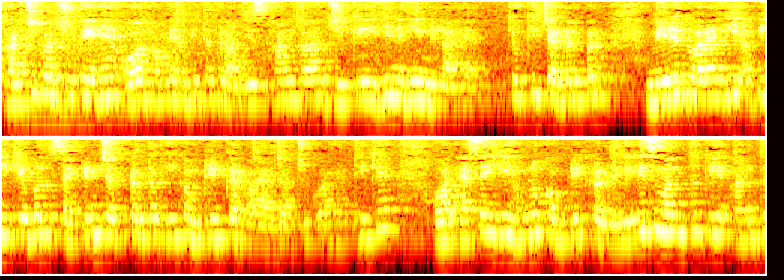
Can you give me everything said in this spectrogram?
खर्च कर चुके हैं और हमें अभी तक राजस्थान का जीके ही नहीं मिला है। क्योंकि चैनल पर मेरे द्वारा ही अभी केवल सेकंड चैप्टर तक ही कंप्लीट करवाया जा चुका है, ठीक है? और ऐसे ही हम लोग कंप्लीट कर देंगे। इस मंथ के अंत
